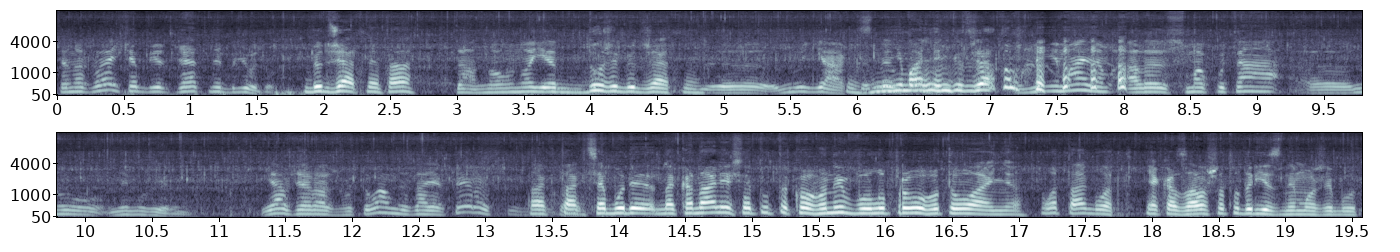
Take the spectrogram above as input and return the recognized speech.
Це називається бюджетне блюдо. Бюджетне, так? Так, ну воно є, Дуже бюджетне. е, ну як? З мінімальним бюджетом. З мінімальним, але смакота, е, ну, неймовірна. Я вже раз готував, не знаю, як ти раз. Так, так, це буде на каналі, ще тут такого не було про готування. От так от. Я казав, що тут різне може бути.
